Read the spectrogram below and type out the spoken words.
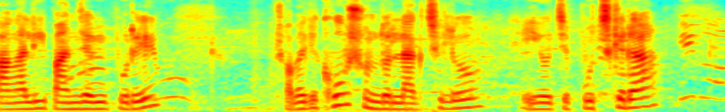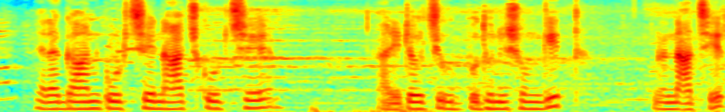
বাঙালি পাঞ্জাবি পরে। সবাইকে খুব সুন্দর লাগছিল। এই হচ্ছে পুচকেরা, যারা গান করছে, নাচ করছে। আর এটা হচ্ছে উদ্বোধনী সংগীত নাচের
